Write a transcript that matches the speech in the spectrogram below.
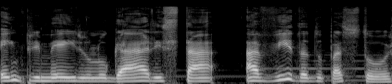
Em primeiro lugar está a vida do pastor.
